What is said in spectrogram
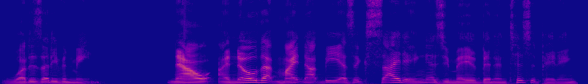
What does that even mean? Now, I know that might not be as exciting as you may have been anticipating,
